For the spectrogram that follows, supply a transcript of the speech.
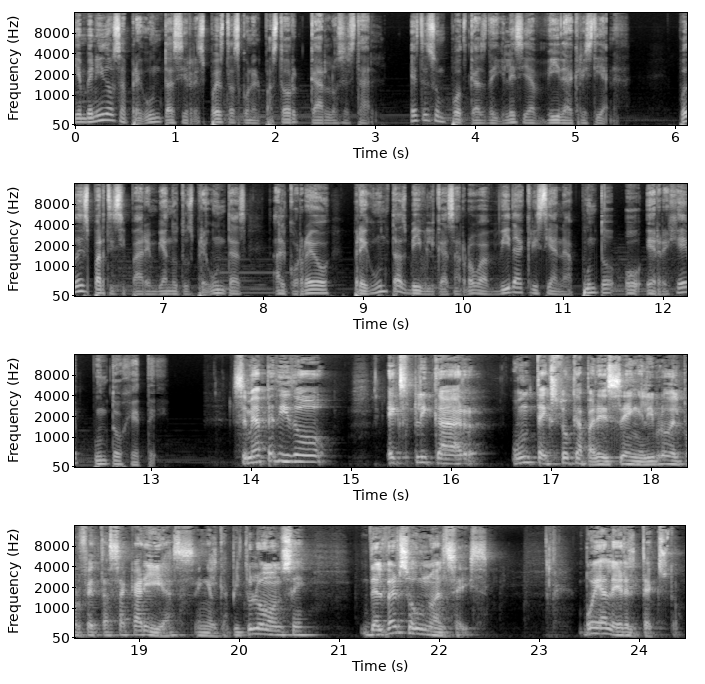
Bienvenidos a Preguntas y Respuestas con el pastor Carlos Estal. Este es un podcast de Iglesia Vida Cristiana. Puedes participar enviando tus preguntas al correo preguntasbiblicas@vidacristiana.org.gt. Se me ha pedido explicar un texto que aparece en el libro del profeta Zacarías, en el capítulo 11, del verso 1 al 6. Voy a leer el texto.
